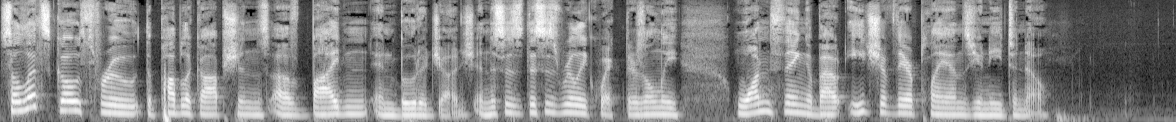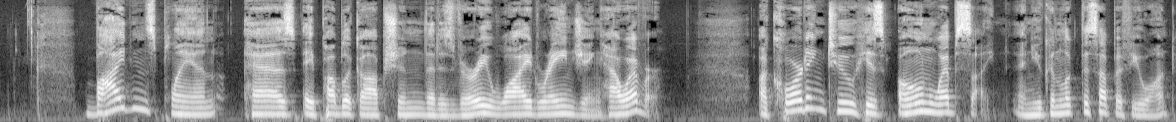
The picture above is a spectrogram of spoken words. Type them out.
So let's go through the public options of Biden and Buttigieg, and this is this is really quick. There's only one thing about each of their plans you need to know. Biden's plan has a public option that is very wide ranging. However, according to his own website, and you can look this up if you want,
